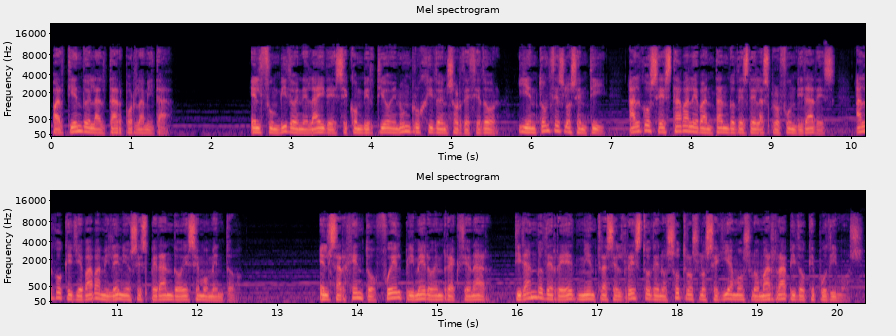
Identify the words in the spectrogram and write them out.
partiendo el altar por la mitad. El zumbido en el aire se convirtió en un rugido ensordecedor, y entonces lo sentí, algo se estaba levantando desde las profundidades, algo que llevaba milenios esperando ese momento. El sargento fue el primero en reaccionar, tirando de red mientras el resto de nosotros lo seguíamos lo más rápido que pudimos.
